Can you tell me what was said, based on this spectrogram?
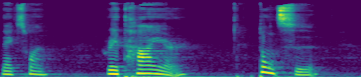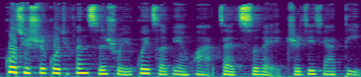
Next one, retire，动词，过去式、过去分词属于规则变化，在词尾直接加 d。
